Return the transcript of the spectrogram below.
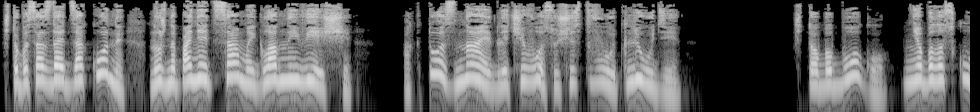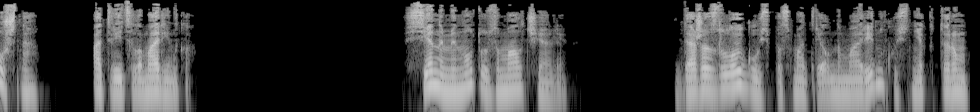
Чтобы создать законы, нужно понять самые главные вещи. А кто знает, для чего существуют люди?» «Чтобы Богу не было скучно», — ответила Маринка. Все на минуту замолчали. Даже злой гусь посмотрел на Маринку с некоторым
